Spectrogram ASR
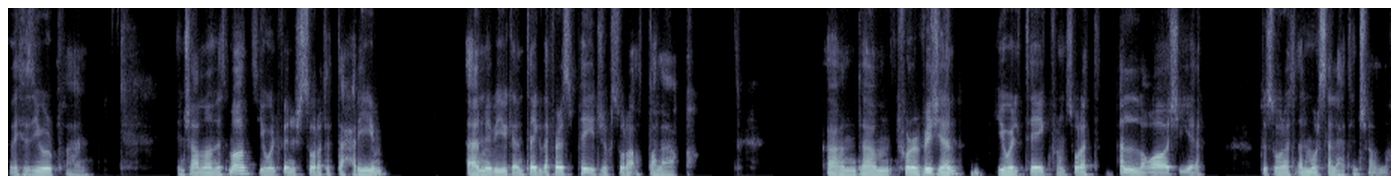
This is your plan. Inshallah, in this month, you will finish Surah Al-Tahrim. And maybe you can take the first page of Surah Al-Talaq. And um, for revision, you will take from Surah Al-Ghashiyah to Surah Al-Mursalat, inshallah.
